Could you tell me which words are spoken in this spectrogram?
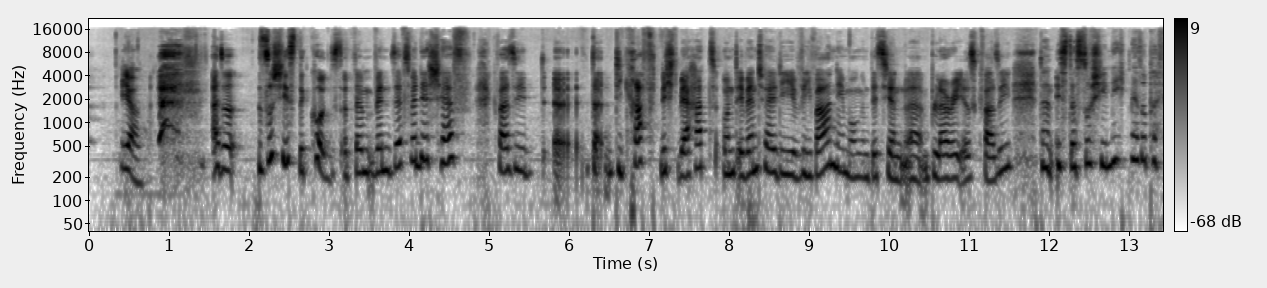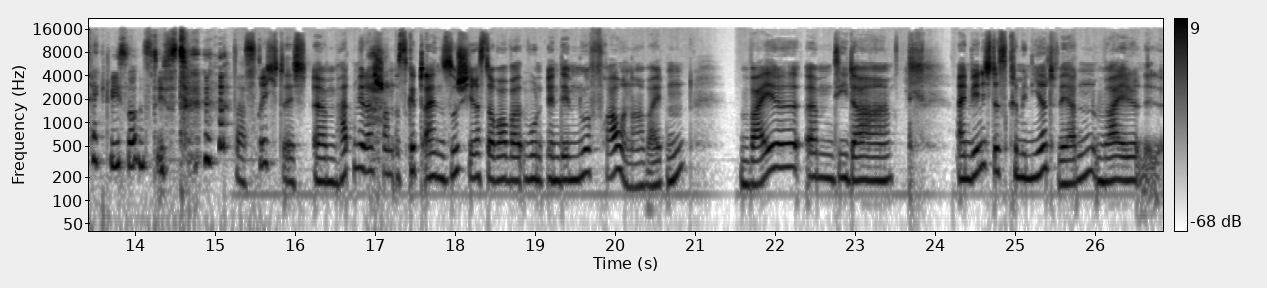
ja. Also Sushi ist eine Kunst. Und wenn, wenn, selbst wenn der Chef quasi äh, die Kraft nicht mehr hat und eventuell die, die Wahrnehmung ein bisschen äh, blurry ist quasi, dann ist das Sushi nicht mehr so perfekt, wie es sonst ist. das ist richtig. Ähm, hatten wir das schon? Es gibt ein Sushi-Restaurant, in dem nur Frauen arbeiten, weil ähm, die da ein wenig diskriminiert werden, weil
